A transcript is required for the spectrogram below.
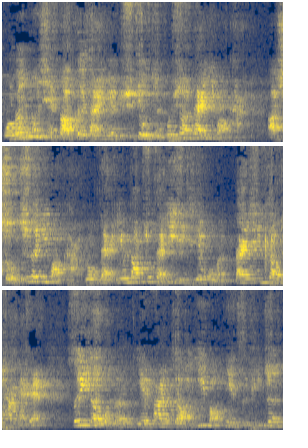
我们目前到各家医院去就诊，不需要带医保卡啊，手持的医保卡不用带，因为当初在疫情期间，我们担心交叉感染，所以呢，我们研发了叫医保电子凭证，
